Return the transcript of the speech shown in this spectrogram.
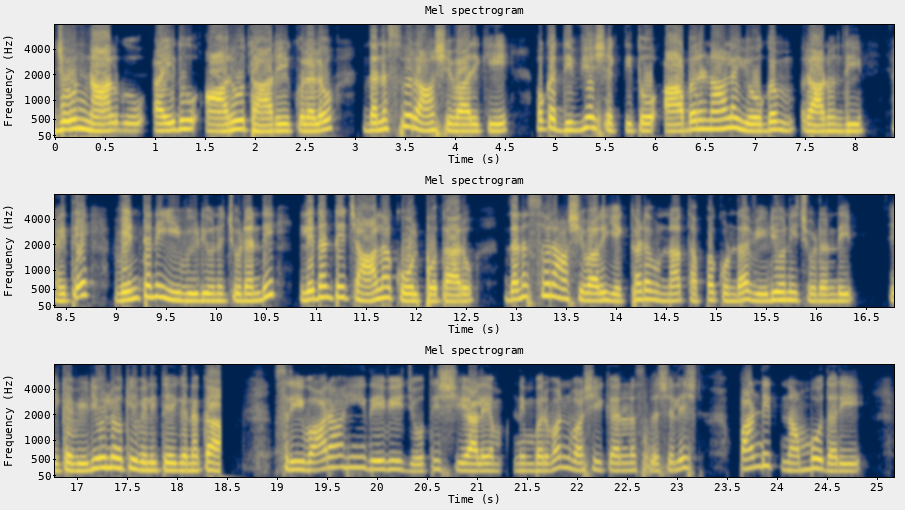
June నాలుగు ఐదు ఆరు తారీఖులలో ధనస్సు రాశి వారికి ఒక దివ్య శక్తితో ఆభరణాల యోగం రానుంది. అయితే వెంటనే ఈ వీడియోను చూడండి లేదంటే చాలా కోల్పోతారు. ధనస్సు రాశి వారు ఎక్కడ ఉన్నా తప్పకుండా వీడియోని చూడండి. ఇక వీడియోలోకి వెళితే గనక శ్రీ వారాహీదేవి జ్యోతిష్యాలయం నెంబర్ వన్ వశీకరణ స్పెషలిస్ట్ పండిత్ నంబూదరి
